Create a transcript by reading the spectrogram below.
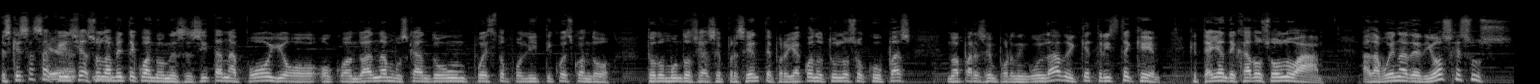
Es que esas agencias solamente cuando necesitan apoyo o, o cuando andan buscando un puesto político es cuando todo mundo se hace presente, pero ya cuando tú los ocupas no aparecen por ningún lado. Y qué triste que, que te hayan dejado solo a, a la buena de Dios, Jesús.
